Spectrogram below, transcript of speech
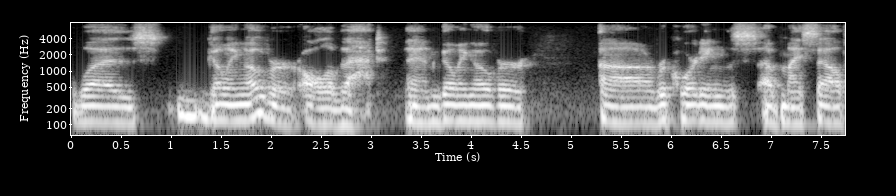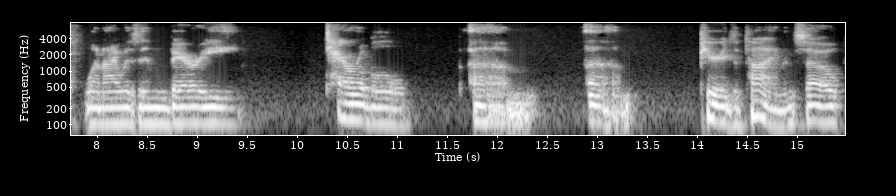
was going over all of that and going over uh, recordings of myself when I was in very terrible um, um, periods of time. And so,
